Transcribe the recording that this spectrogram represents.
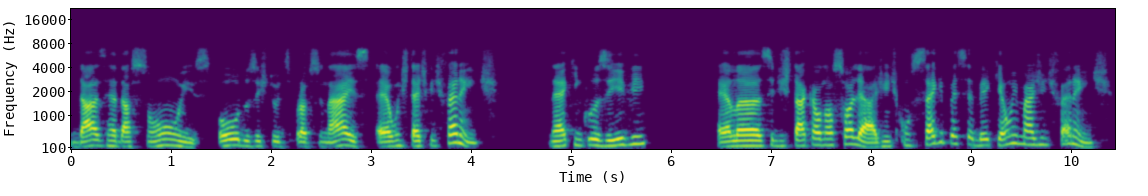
das redações ou dos estudos profissionais, é uma estética diferente, né? Que inclusive ela se destaca ao nosso olhar. A gente consegue perceber que é uma imagem diferente.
